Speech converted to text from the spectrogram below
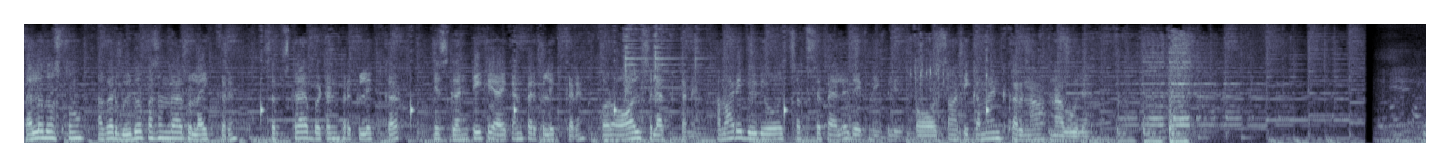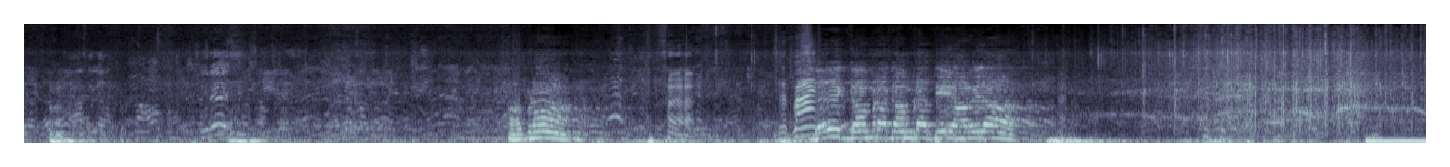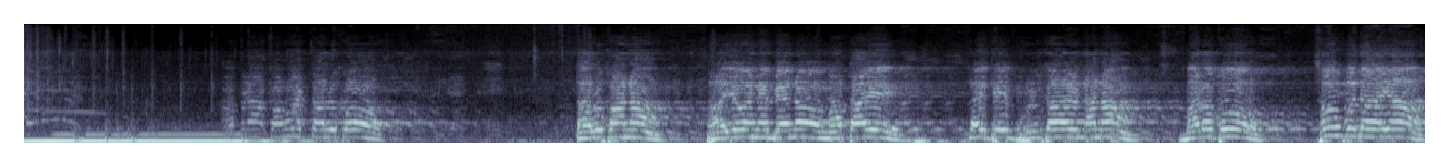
Hello दोस्तों अगर video पसंद आया तो लाइक करें सब्सक्राइब बटन पर क्लिक कर इस घंटी के आइकन पर क्लिक करें और ऑल सेलेक्ट करें हमारी वीडियो सबसे पहले देखने के लिए और साथ ही कमेंट करना ना भूलें આપણા દરેક ગામડા ગામડાથી આવેલા તાલુકો. તાલુકાના ભાઈઓ અને બહેનો, માતાએ ત્યાંથી ભૂલકાર નાના બાળકો, સૌ બધા આયા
